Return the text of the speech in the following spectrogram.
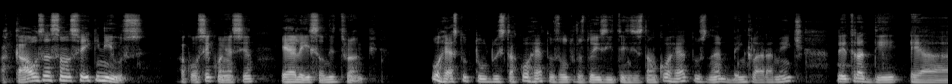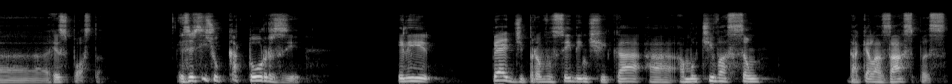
A causa são as fake news. A consequência é a eleição de Trump. O resto tudo está correto, os outros dois itens estão corretos, né, bem claramente. Letra D é a resposta. Exercício 14. Ele pede para você identificar a, a motivação daquelas aspas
